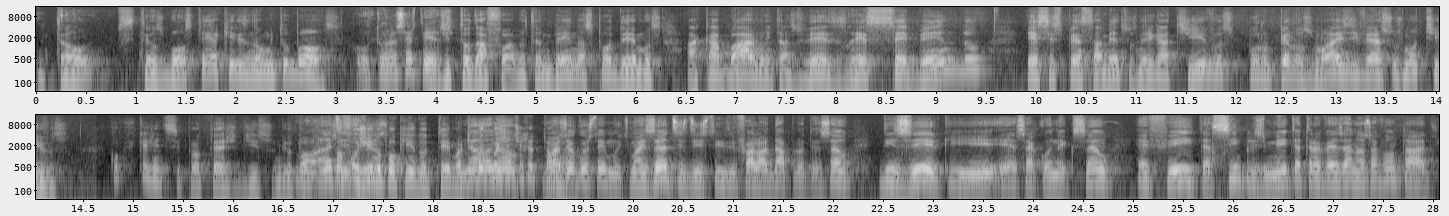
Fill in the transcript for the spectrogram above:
Então, se tem os bons, tem aqueles não muito bons. Com toda certeza. De toda forma, também nós podemos acabar muitas vezes recebendo esses pensamentos negativos por, pelos mais diversos motivos. Como é que a gente se protege disso, Milton? Bom, Só fugindo disso, um pouquinho do tema aqui, não, mas depois não, a gente retorna. Mas eu gostei muito. Mas antes disso, de falar da proteção, dizer que essa conexão é feita simplesmente através da nossa vontade.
